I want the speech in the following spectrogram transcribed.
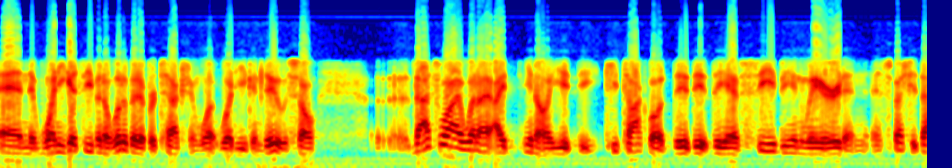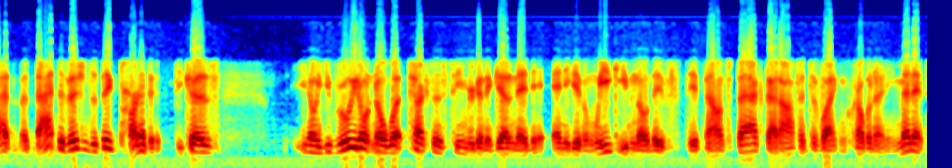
and when he gets even a little bit of protection, what what he can do. So that's why when I, I you know you, you keep talking about the, the the AFC being weird, and especially that that division's a big part of it because you know you really don't know what Texans team you're going to get in any, any given week, even though they've they've bounced back. That offensive line can crumble at any minute.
